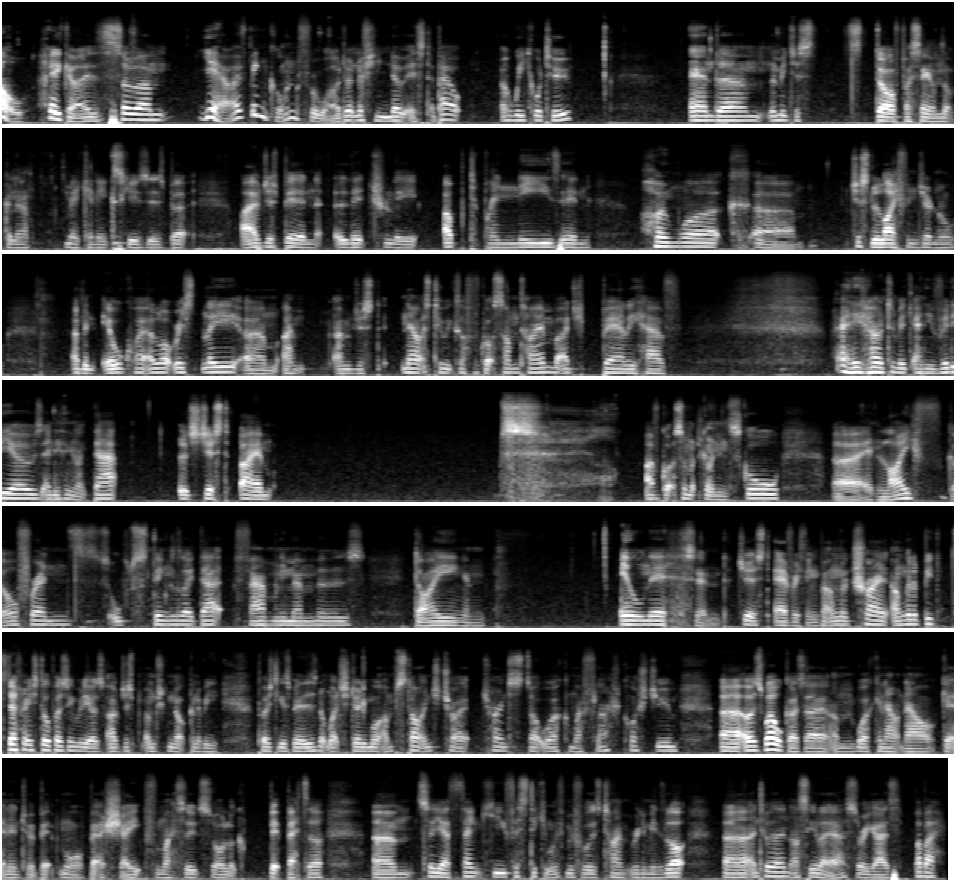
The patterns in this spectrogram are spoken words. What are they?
Oh, hey guys. So um, yeah, I've been gone for a while. I don't know if you noticed, about a week or two. And um, let me just start off by saying I'm not gonna make any excuses, but I've just been literally up to my knees in homework, um, just life in general. I've been ill quite a lot recently. Um, I'm I'm just now it's two weeks off. I've got some time, but I just barely have any time to make any videos, anything like that. It's just I am. I've got so much going in school, uh, in life, girlfriends, all things like that, family members dying and illness and just everything. But I'm gonna try. I'm gonna be definitely still posting videos. I'm just I'm just not gonna be posting as many. There's not much to do anymore. I'm starting to try trying to start work on my Flash costume uh, as well, guys. I, I'm working out now, getting into a bit more better shape for my suit, so I'll look bit better. Um, so yeah, thank you for sticking with me for all this time. It really means a lot. Uh, until then, I'll see you later. Sorry guys. Bye bye.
